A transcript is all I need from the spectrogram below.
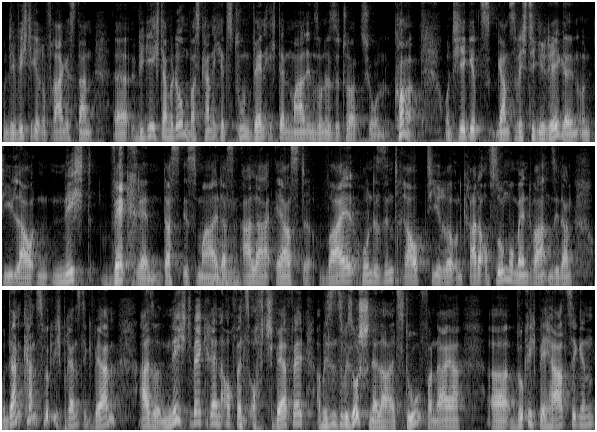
Und die wichtigere Frage ist dann, äh, wie gehe ich damit um? Was kann ich jetzt tun, wenn ich denn mal in so eine Situation komme? Und hier gibt es ganz wichtige Regeln und die lauten nicht wegrennen. Das ist mal mhm. das allererste, weil Hunde sind Raubtiere und gerade auf so einen Moment warten sie dann. Und dann kann es wirklich brenzlig werden. Also nicht wegrennen, auch wenn es oft schwerfällt, aber die sind sowieso schneller als du. Von daher äh, wirklich beherzigen.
